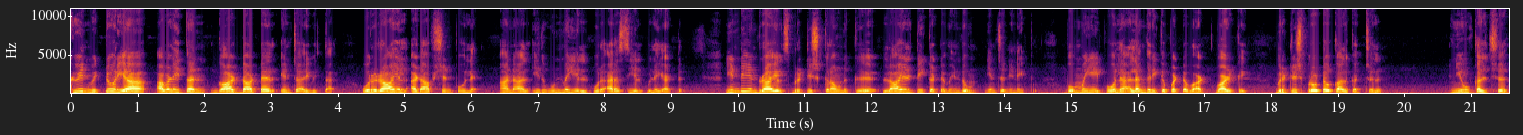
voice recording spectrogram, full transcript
குவீன் விக்டோரியா அவளை தன் காட் டாட்டர் என்று அறிவித்தார். ஒரு ராயல் அடாப்ஷன் போல. ஆனால் இது உண்மையில் ஒரு அரசியல் விளையாட்டு. இந்தியன் ராயல்ஸ் பிரிட்டிஷ் கிரவுனுக்கு லாயல்டி கட்ட வேண்டும் என்ற நினைப்பு. பொம்மையைப் போல அலங்கரிக்கப்பட்ட வா- வாழ்க்கை. பிரிட்டிஷ் புரோட்டோகால் கற்றல் new culture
